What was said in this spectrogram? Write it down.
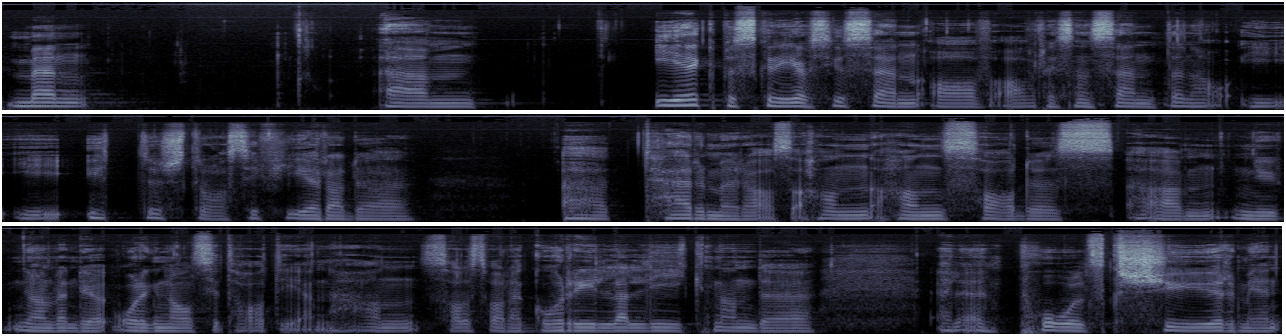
Men ehm, Ek beskrevs ju sen av, av recensenterna i, i ytterst rasifierade eh, termer. Alltså han, han sades, um, nu, nu använder jag originalcitat igen, han sades vara gorilla-liknande eller en polsk tjur med en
